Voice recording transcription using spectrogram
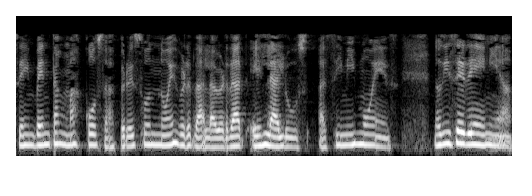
se inventan más cosas, pero eso no es verdad, la verdad es la luz, así mismo es. Nos dice Denia,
